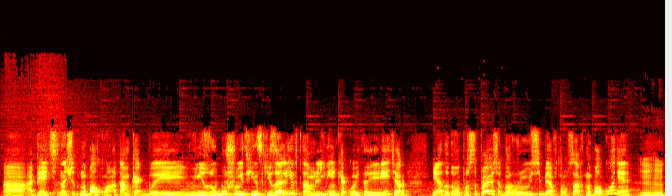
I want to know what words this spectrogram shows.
а, опять, значит, на балкон. А там как бы внизу бушует Финский залив, там ливень какой-то и ветер. Я от этого просыпаюсь, обнаруживаю себя в трусах на балконе. Угу.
